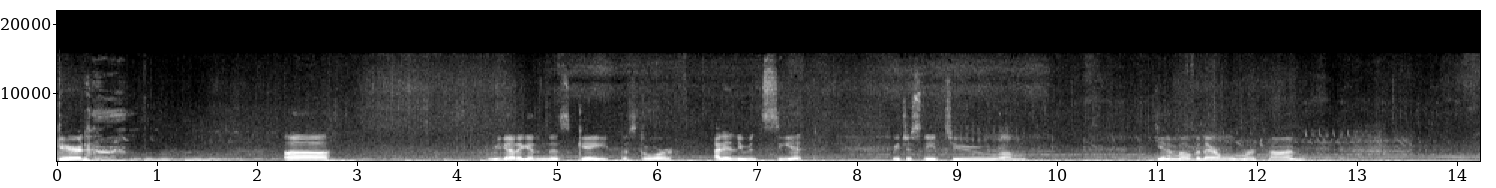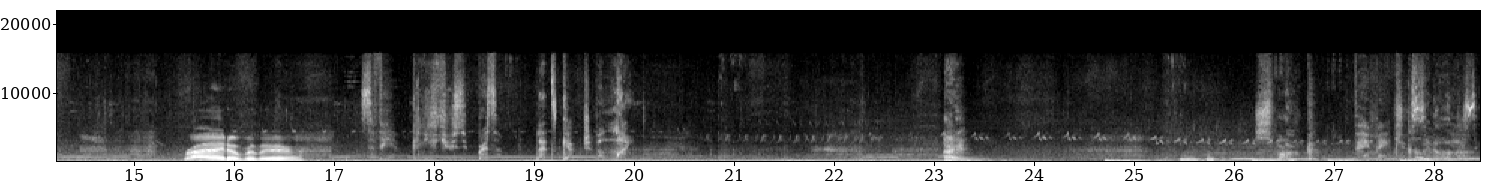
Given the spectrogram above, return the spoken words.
Scared. uh we gotta get in this gate, this door. I didn't even see it. We just need to um get him over there one more time. Right over there. Sophia, can you use your prism? Let's capture the light. Hey. Mm-hmm. Smoke? They make it so easy.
